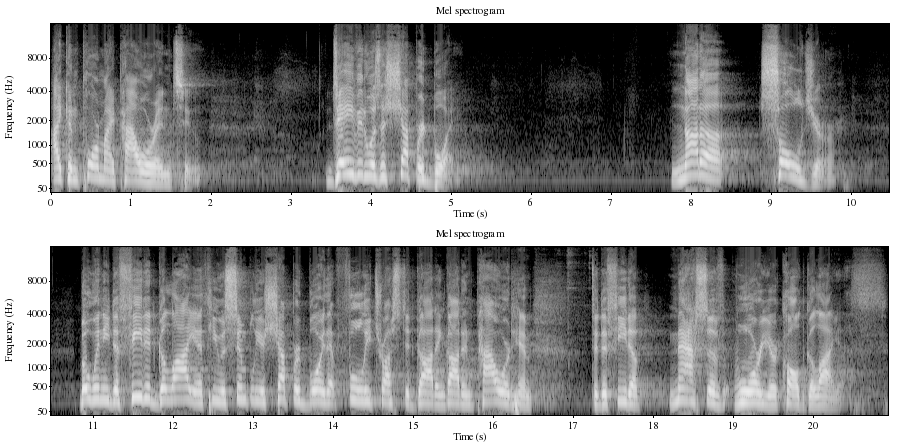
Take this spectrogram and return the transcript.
I can pour my power into. David was a shepherd boy, not a soldier. But when he defeated Goliath, he was simply a shepherd boy that fully trusted God, and God empowered him to defeat a massive warrior called Goliath.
